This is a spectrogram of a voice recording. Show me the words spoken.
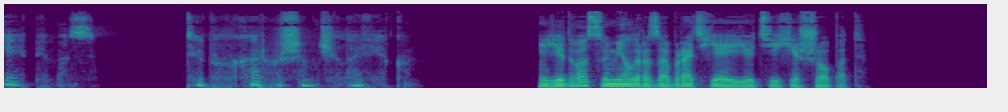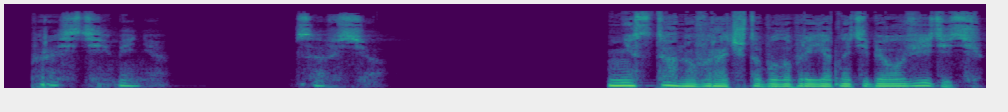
Эпимас. Ты был хорошим человеком». Едва сумел разобрать я ее тихий шепот. «Прости меня за все». «Не стану врать, что было приятно тебя увидеть».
